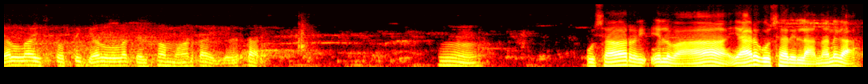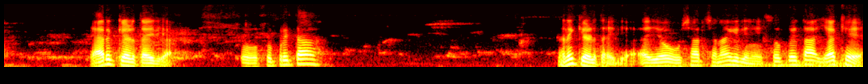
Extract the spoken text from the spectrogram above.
ಎಲ್ಲ ಇಷ್ಟೊತ್ತಿಗೆ ಎಲ್ಲ ಕೆಲಸ ಮಾಡ್ತಾ ಇರ್ತಾರೆ. ಹ್ಞೂ ಹುಷಾರು ಇಲ್ವಾ? ಯಾರಿಗೂ ಹುಷಾರಿಲ್ಲ? ನನಗೆ? ಯಾರಿಗೆ ಕೇಳ್ತಾ ಇದೆಯಾ? ಸೊ, ಸುಪ್ರೀತಾ? ನನಗೆ ಕೇಳ್ತಾ ಇದೆಯಾ? ಅಯ್ಯೋ, ಹುಷಾರು ಚೆನ್ನಾಗಿದ್ದೀನಿ. ಸುಪ್ರೀತಾ, ಯಾಕೆ?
